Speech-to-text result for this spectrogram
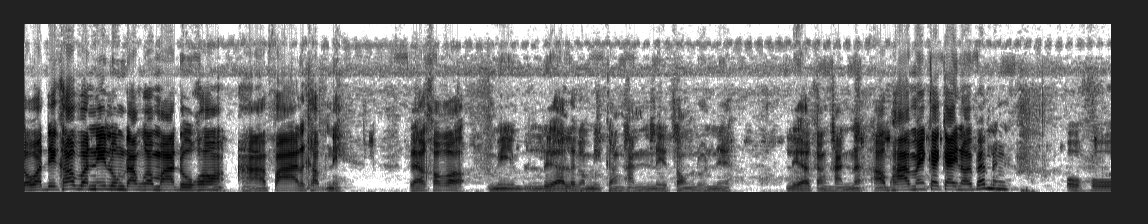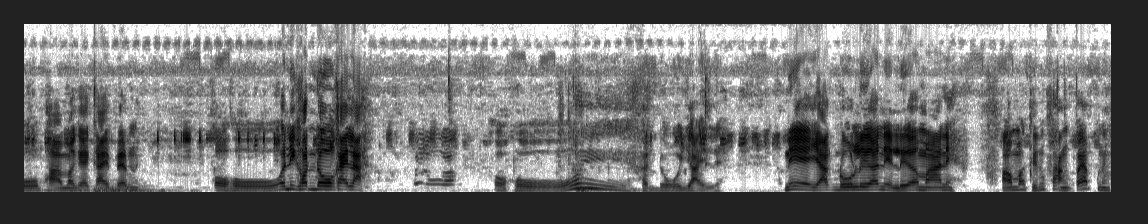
สวัสดีครับวันนี้ลุงดำก็มาดูเขาหาปลานะครับนี่ แล้วเขาก็มีเรือแล้วก็มีกังหันในสองดุนเนี่ยเรือกังหันนะเอาพามาใกล้ๆหน่อยแป๊บหนึ่งโอ้โหพามาใกล้ๆแป๊บหนึงโอ้โหอันนี้คอนโดใครล่ะไม่รู้ครับโอ้โหคอนโดใหญ่เลย นี่อยากดูเรือเนี่ยเรือมาเนี่ยเอามาถึงฝั่งแป๊บหนึ่ง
